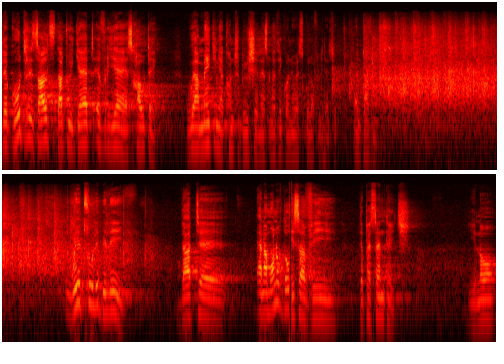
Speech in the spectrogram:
the good results that we get every year as Gauteng, we are making a contribution as Matthew Goniwe School of Leadership and Governance. We truly believe that, uh, and I'm one of those vis-a-vis the percentage. You know,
